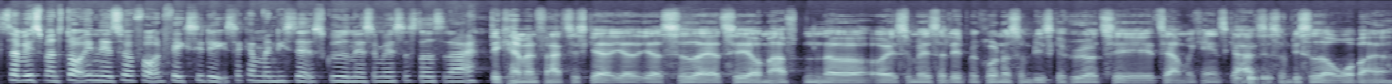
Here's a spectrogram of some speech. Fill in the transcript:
så hvis man står i Netto og får en fix idé, så kan man lige selv skyde en sms afsted til dig? Det kan man faktisk. Jeg, jeg, jeg sidder jeg til om aftenen og, og sms'er lidt med kunder, som lige skal høre til, til amerikanske aktier, som de sidder og overvejer.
